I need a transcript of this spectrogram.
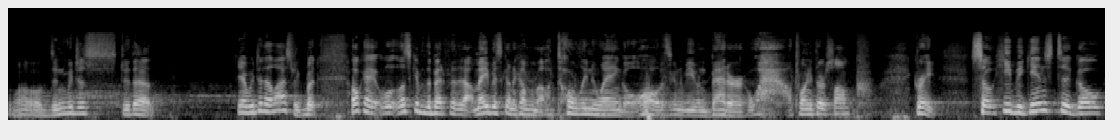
well, didn't we just do that? Yeah, we did that last week. But okay, well, let's give him the benefit of the doubt. Maybe it's going to come from a totally new angle. Oh, this is going to be even better. Wow, 23rd Psalm? Great. So he begins to go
